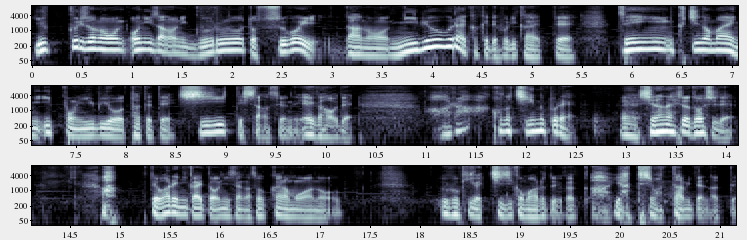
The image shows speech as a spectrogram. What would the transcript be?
ゆっくりそのお兄さんのにぐるーっとすごい、あの、2秒ぐらいかけて振り返って、全員口の前に1本指を立てて、シーってしたんですよね、笑顔で。あら、このチームプレー、えー知らない人同士で。あで、我に返ったお兄さんがそこからもうあの、動きが縮こまるというか、あ、やってしまったみたいになって、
